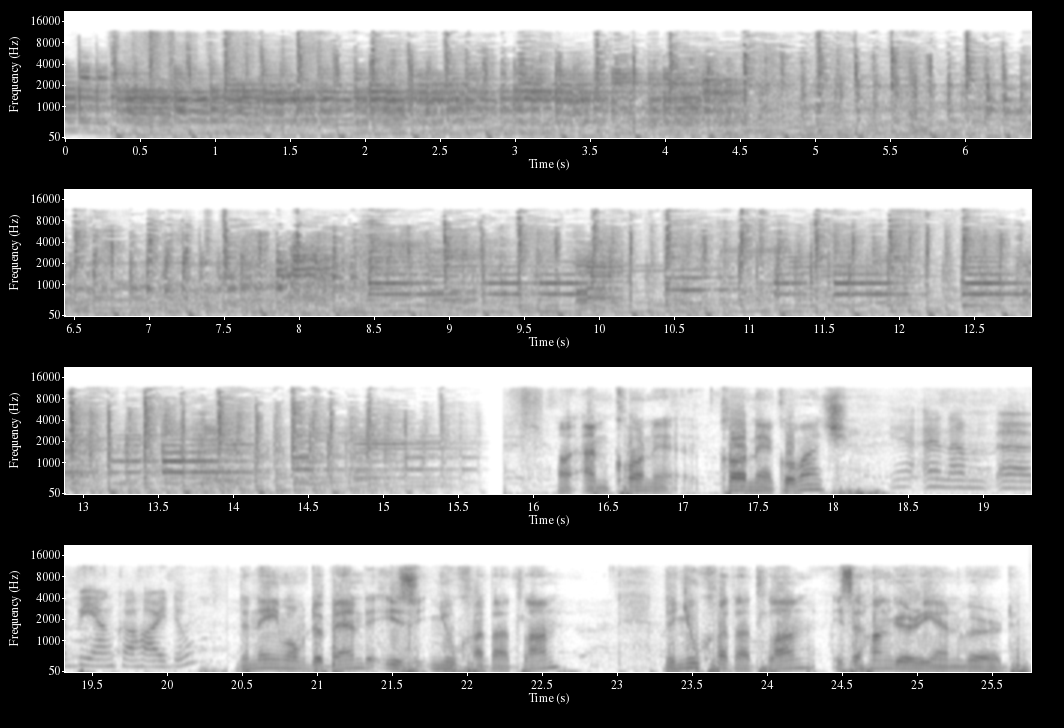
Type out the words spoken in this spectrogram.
Uh, I'm Kornél Kovács. Yeah, and I'm uh, Bianca Haidu. The name of the band is Nyughatatlan. The Nyughatatlan is a Hungarian word.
